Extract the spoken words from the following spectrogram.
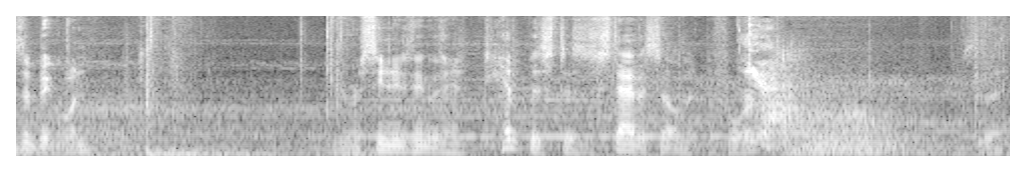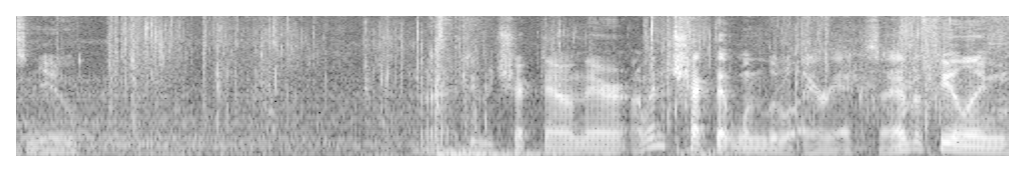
Was a big one. Never seen anything that had Tempest as a status element before. Yeah. So that's new. Alright, do we check down there? I'm going to check that one little area, because I have a feeling...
